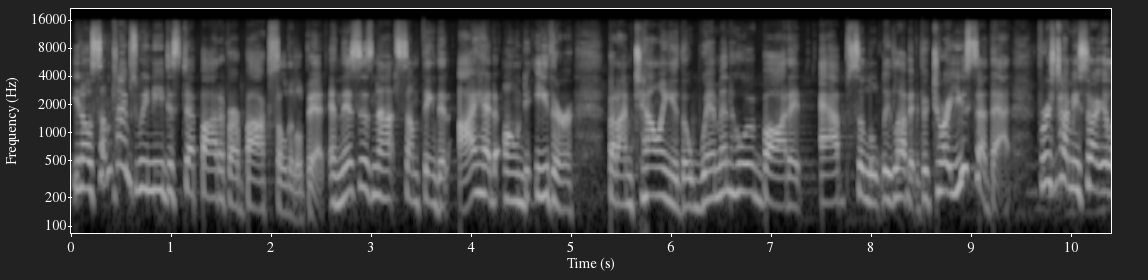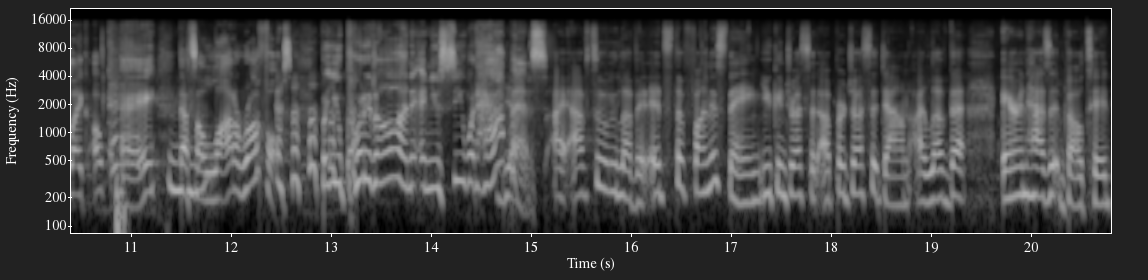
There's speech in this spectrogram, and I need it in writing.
you know, sometimes we need to step out of our box a little bit. And this is not something that I had owned either, but I'm telling you, the women who have bought it absolutely love it. Victoria, you said that. First time you saw it, you're like, okay, mm -hmm. that's a lot of ruffles. but you put it on and you see what happens. Yes, I absolutely love it. It's the funnest thing. You can dress it up or dress it down. I love that Erin has it belted.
